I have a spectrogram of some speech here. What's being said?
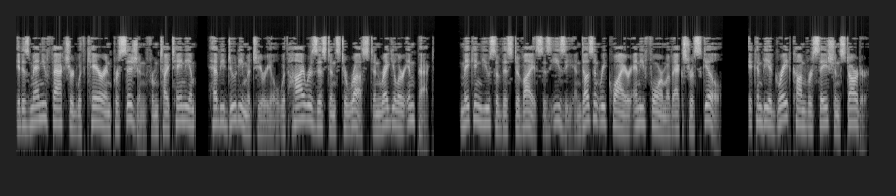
It is manufactured with care and precision from titanium, heavy duty material with high resistance to rust and regular impact. Making use of this device is easy and doesn't require any form of extra skill. It can be a great conversation starter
